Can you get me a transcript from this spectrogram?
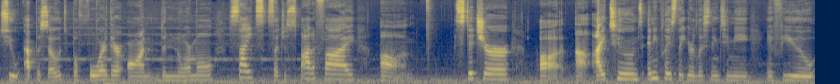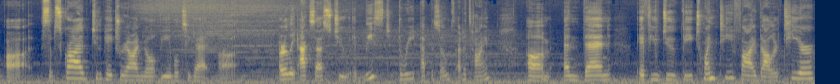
to episodes before they're on the normal sites such as Spotify, um, Stitcher, uh, uh, iTunes, any place that you're listening to me. If you uh, subscribe to the Patreon, you'll be able to get uh, early access to at least three episodes at a time. Um, and then if you do the $25 tier,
